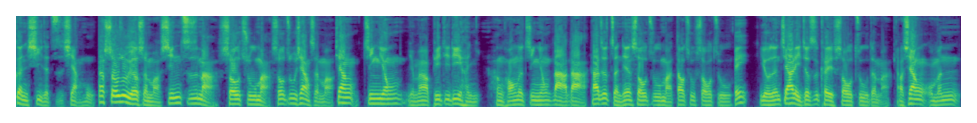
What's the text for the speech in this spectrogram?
更细的子项目。那收入有什么？薪资嘛、收租嘛、收租像什么？像金庸有没有 PTT 很很红的金庸大大？他就整天收租嘛，到处收租。诶，有人家里就是可以收租的嘛。好像我们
